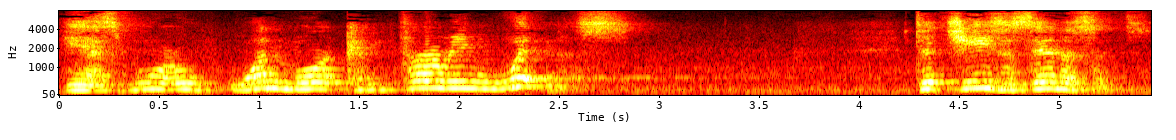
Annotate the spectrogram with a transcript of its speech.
He has more one more confirming witness to Jesus' innocence.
